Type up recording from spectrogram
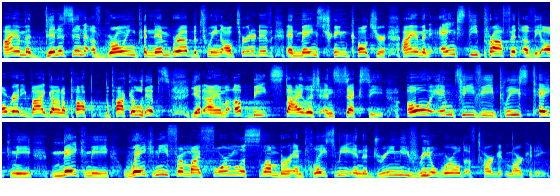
I am a denizen of growing penumbra between alternative and mainstream culture. I am an angsty prophet of the already bygone apocalypse, yet I am upbeat, stylish, and sexy. Oh, MTV, please take me, make me, wake me from my formless slumber, and place me in the dream real world of target marketing.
